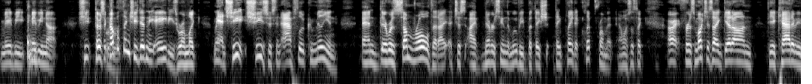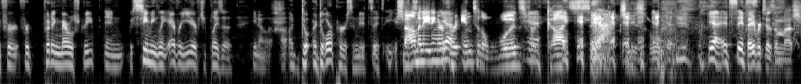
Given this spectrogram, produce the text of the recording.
maybe maybe not. She there's a couple things she did in the '80s where I'm like, man, she she's just an absolute chameleon. And there was some role that I I just I've never seen the movie, but they sh- they played a clip from it, and I was just like, all right. For as much as I get on the Academy for for putting Meryl Streep in seemingly every year if she plays a you know a, a, do- a door person, it's it's she's, Nominating her yeah. for Into the Woods, for Yeah. God's sake. Yeah, jeez. Yeah, it's it's Favoritism much.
